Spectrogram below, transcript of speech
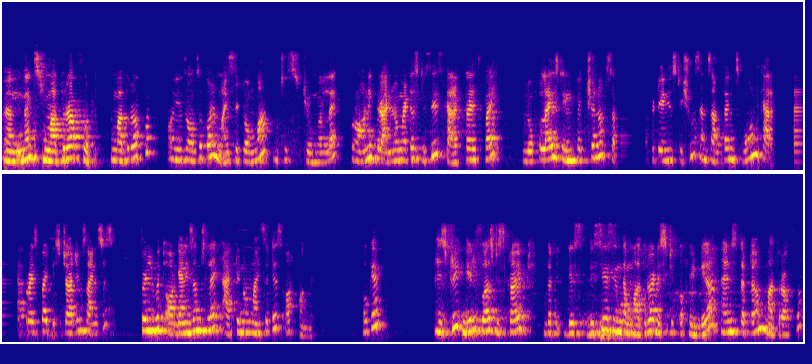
And next, Madura foot. Madura foot is also called mycetoma, which is tumor-like chronic granulomatous disease characterized by localized infection of subcutaneous tissues and sometimes bone characterized by discharging sinuses filled with organisms like actinomycetes or fungi. Okay. History Gill first described the, this disease in the Madura district of India, hence the term Madura foot.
